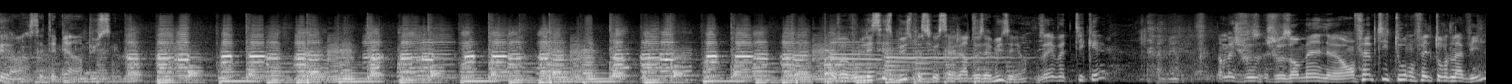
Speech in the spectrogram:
Hein, c'était bien un bus. On va vous le laisser ce bus parce que ça a l'air de vous amuser. hein. Vous avez votre ticket? Non, mais je vous, je vous emmène. euh, On fait un petit tour, on fait le tour de la ville.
